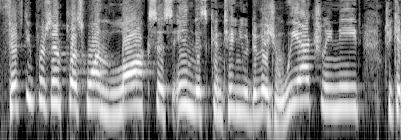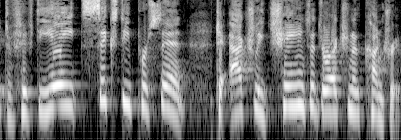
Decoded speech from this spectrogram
50% plus one locks us in this continued division. We actually need to get to 58, 60% to actually change the direction of the country.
